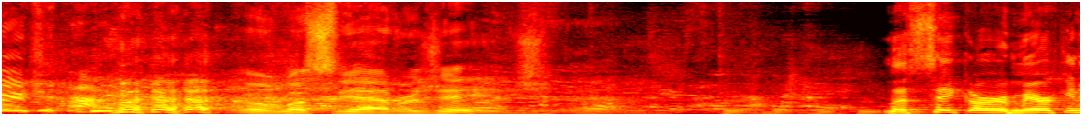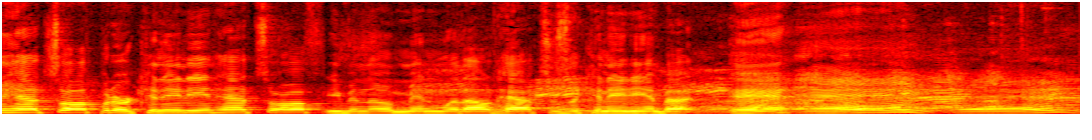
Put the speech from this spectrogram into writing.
age? Well, what's the average age? Let's take our American hats off, put our Canadian hats off, even though men without hats is a Canadian bet. Eh? Hey, hey.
